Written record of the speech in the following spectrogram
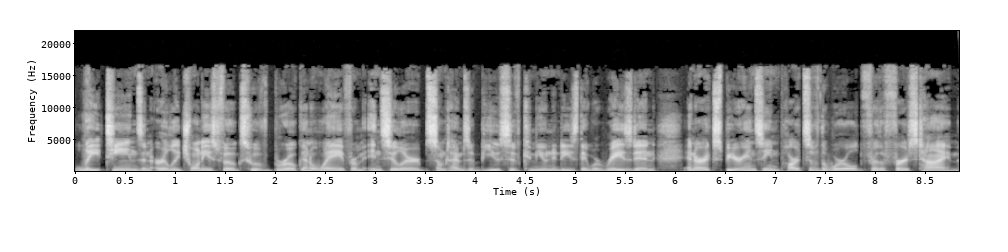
late teens and early 20s folks who have broken away from insular, sometimes abusive communities they were raised in and are experiencing parts of the world for the first time,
